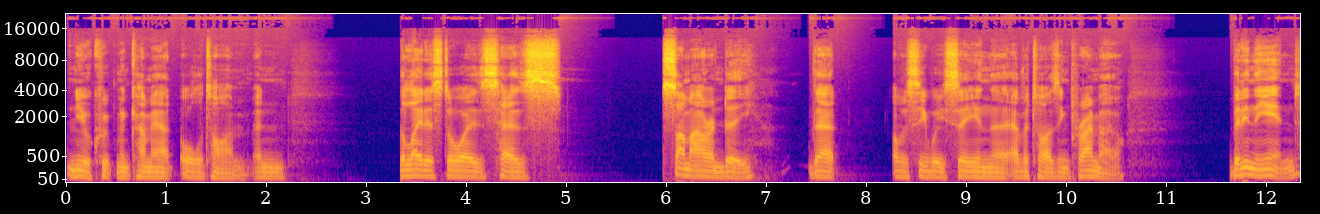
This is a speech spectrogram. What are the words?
new equipment come out all the time, and the latest always has some R and D that obviously we see in the advertising promo. But in the end,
